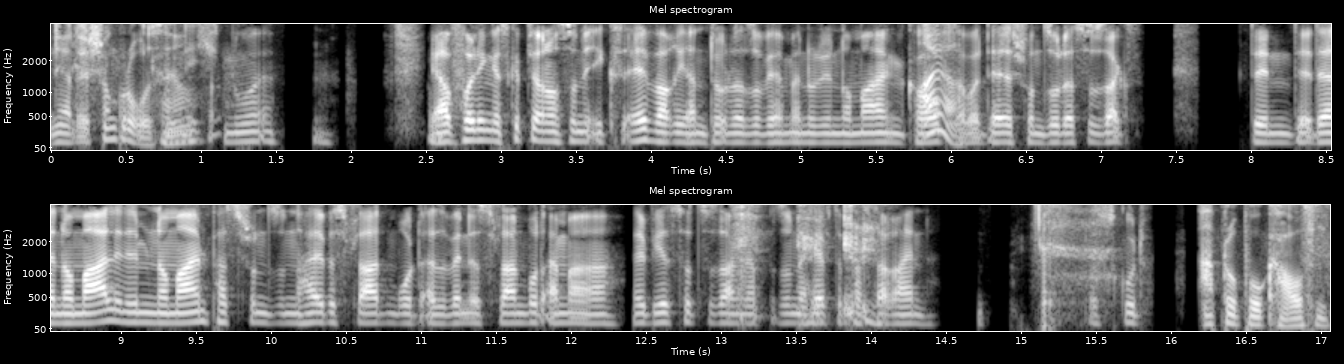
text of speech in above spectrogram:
Ja, der ist schon groß, Kann ja. ich nur. Ja, vor allen Dingen, es gibt ja auch noch so eine XL-Variante oder so. Wir haben ja nur den normalen gekauft, Ah, ja. aber der ist schon so, dass du sagst, den, der, der normale, in dem normalen passt schon so ein halbes Fladenbrot. Also wenn du das Fladenbrot einmal halbierst sozusagen, so eine Hälfte passt da rein. Das ist gut. Apropos kaufen.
